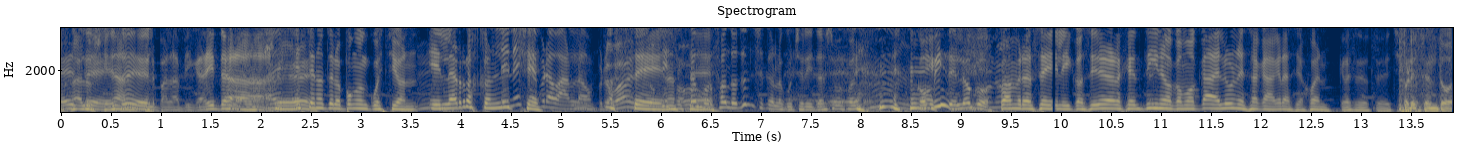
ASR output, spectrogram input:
Eh, ese- alucinante. ese, para la picadita. Ay, Este no te lo pongo en cuestión. El arroz con Tenés leche. que probarlo. No sé, Che, no se están morfando. ¿Dónde sacan la cucharita? Eso me falta. Conviden, loco. Juan Braceli, cocinero argentino, como cada lunes acá. Gracias, Juan. Gracias a ustedes, chicos. Presentó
